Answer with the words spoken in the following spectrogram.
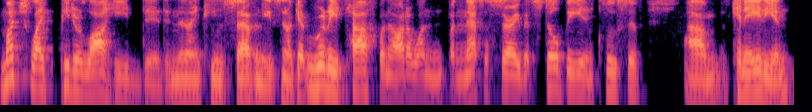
much like Peter Lougheed did in the 1970s. You know, get really tough when Ottawa when necessary, but still be inclusive um, Canadian.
